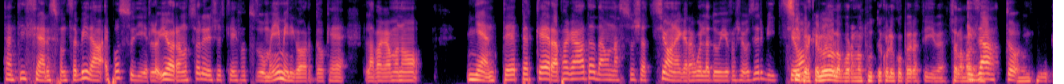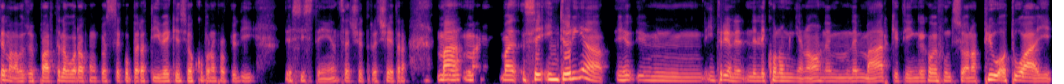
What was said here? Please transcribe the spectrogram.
tantissima responsabilità e posso dirlo, io ora non so le ricerche che hai fatto tu, ma io mi ricordo che la pagavano niente perché era pagata da un'associazione che era quella dove io facevo Sì, servizio. perché loro lavorano tutte con le cooperative, cioè la maggior Esatto, non tutte, ma la maggior parte lavora con queste cooperative che si occupano proprio di, di assistenza, eccetera, eccetera. Ma, quindi ma- ma se in teoria, io- in in teoria nel- nell'economia, no? Nel, nel marketing, come funziona? Più tu hai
